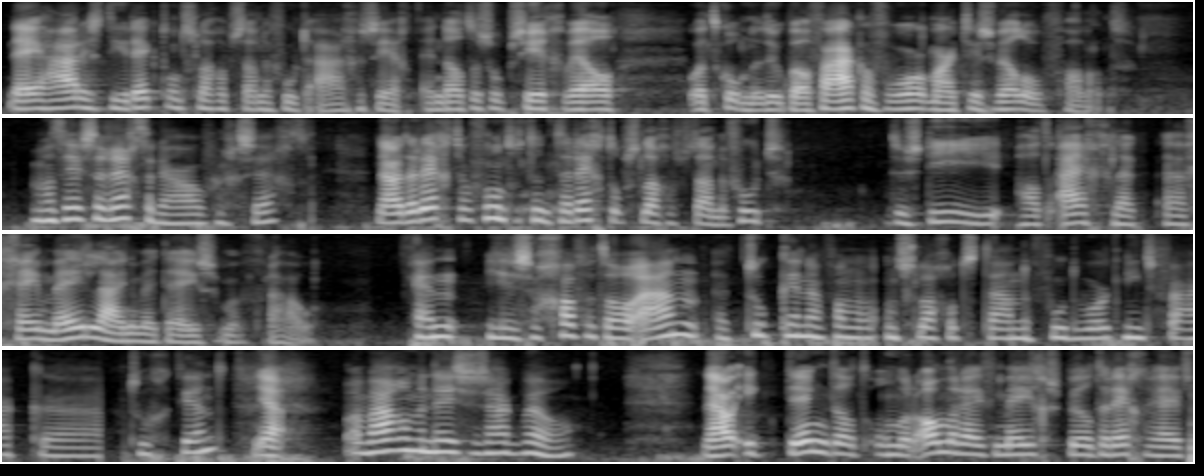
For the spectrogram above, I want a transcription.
Nee, haar is direct ontslag op staande voet aangezegd. En dat is op zich wel, het komt natuurlijk wel vaker voor, maar het is wel opvallend. Wat heeft de rechter daarover gezegd? Nou, de rechter vond het een terecht opslag op staande voet. Dus die had eigenlijk uh, geen medelijden met deze mevrouw. En je gaf het al aan, het toekennen van een ontslag op staande voet wordt niet vaak uh, toegekend. Ja. Maar waarom in deze zaak wel? Nou, ik denk dat onder andere heeft meegespeeld. De rechter heeft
